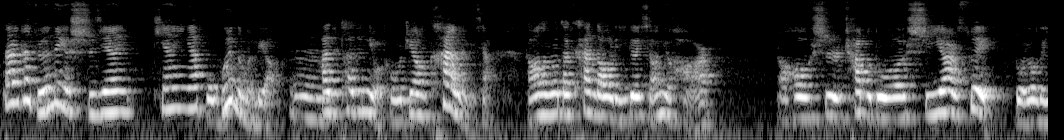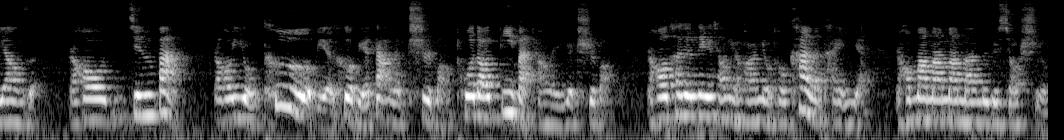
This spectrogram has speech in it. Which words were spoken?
但是他觉得那个时间天应该不会那么亮，嗯。他就他就扭头这样看了一下，然后他说他看到了一个小女孩儿，然后是差不多十一二岁左右的样子，然后金发，然后有特别特别大的翅膀，拖到地板上的一个翅膀，然后他就那个小女孩扭头看了他一眼，然后慢慢慢慢的就消失了，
